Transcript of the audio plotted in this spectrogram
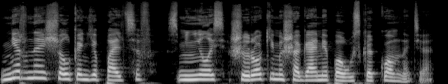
Нервное щелканье пальцев сменилось широкими шагами по узкой комнате.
